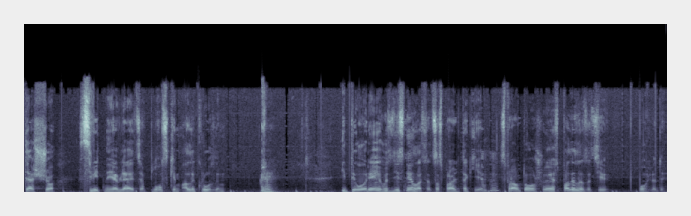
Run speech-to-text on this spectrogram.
те, що світ не є плоским, але круглим. І теорія його здійснилася. Це справді так є. Справа того, що його спалили за ці погляди.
